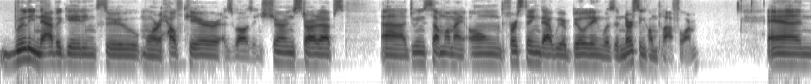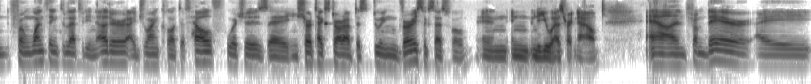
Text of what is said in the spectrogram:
really navigating through more healthcare as well as insurance startups, uh, doing some on my own. The first thing that we were building was a nursing home platform. And from one thing to led to the other, I joined Collective Health, which is a insurtech startup that's doing very successful in, in, in the US right now. And from there, I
